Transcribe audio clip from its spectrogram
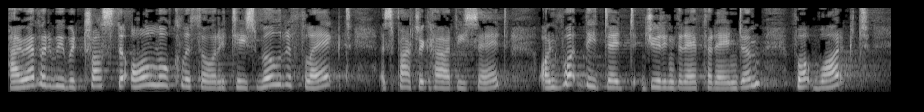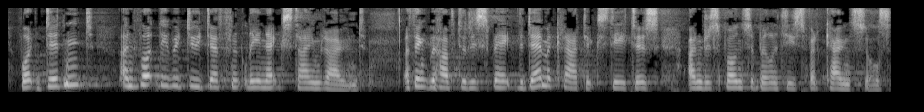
However, we would trust that all local authorities will reflect, as Patrick Hardy said, on what they did during the referendum, what worked, what didn't and what they would do differently next time round. I think we have to respect the democratic status and responsibilities for councils.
